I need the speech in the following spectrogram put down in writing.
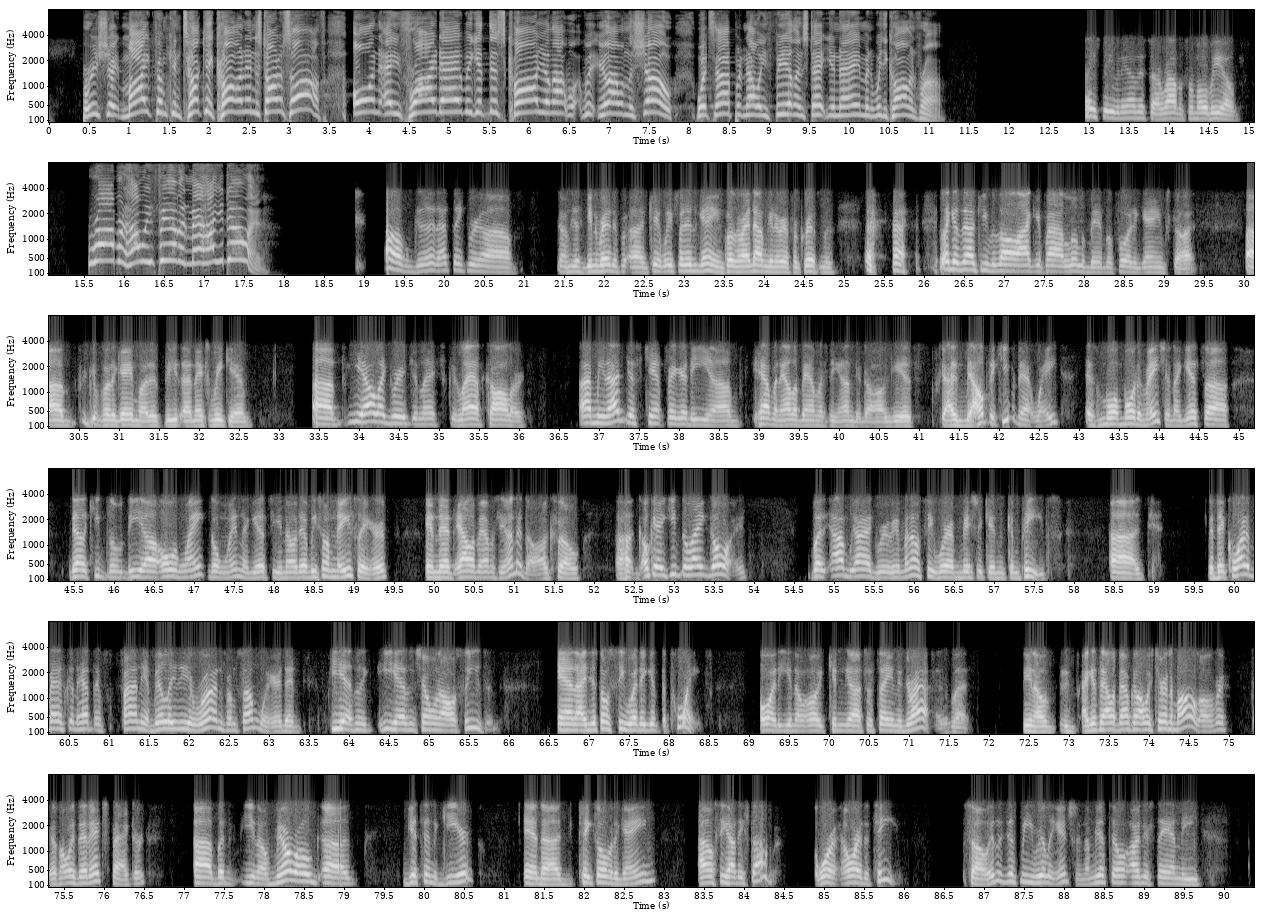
Appreciate Mike from Kentucky calling in to start us off on a Friday. We get this call. You're out, you're out on the show. What's happening? How we feeling? State your name and where you calling from. Hey, Stephen. This is uh, Robert from Mobile. Robert, how we feeling, man? How you doing? Oh, I'm good. I think we're. Uh, I'm just getting ready. For, uh, can't wait for this game because right now I'm getting ready for Christmas. like I said, I'll keep us all occupied a little bit before the game starts. Uh, for the game uh, this uh, next weekend. Uh, yeah, I'll agree with your last, last caller. I mean, I just can't figure the uh, having Alabama as the underdog is. I, I hope they keep it that way. As more motivation, I guess. Uh, they'll keep the, the uh, old lank going. I guess you know there'll be some naysayers, and that Alabama's the underdog. So, uh, okay, keep the lank going. But I, I agree with him. I don't see where Michigan competes. Uh, their quarterback's going to have to find the ability to run from somewhere that he hasn't he hasn't shown all season, and I just don't see where they get the points, or you know, or can uh, sustain the drives. But you know, I guess Alabama can always turn the ball over. There's always that X factor. Uh, but you know, Milroe uh, gets into gear and uh, takes over the game. I don't see how they stop her or or the team. So it'll just be really interesting. I am just don't understand the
